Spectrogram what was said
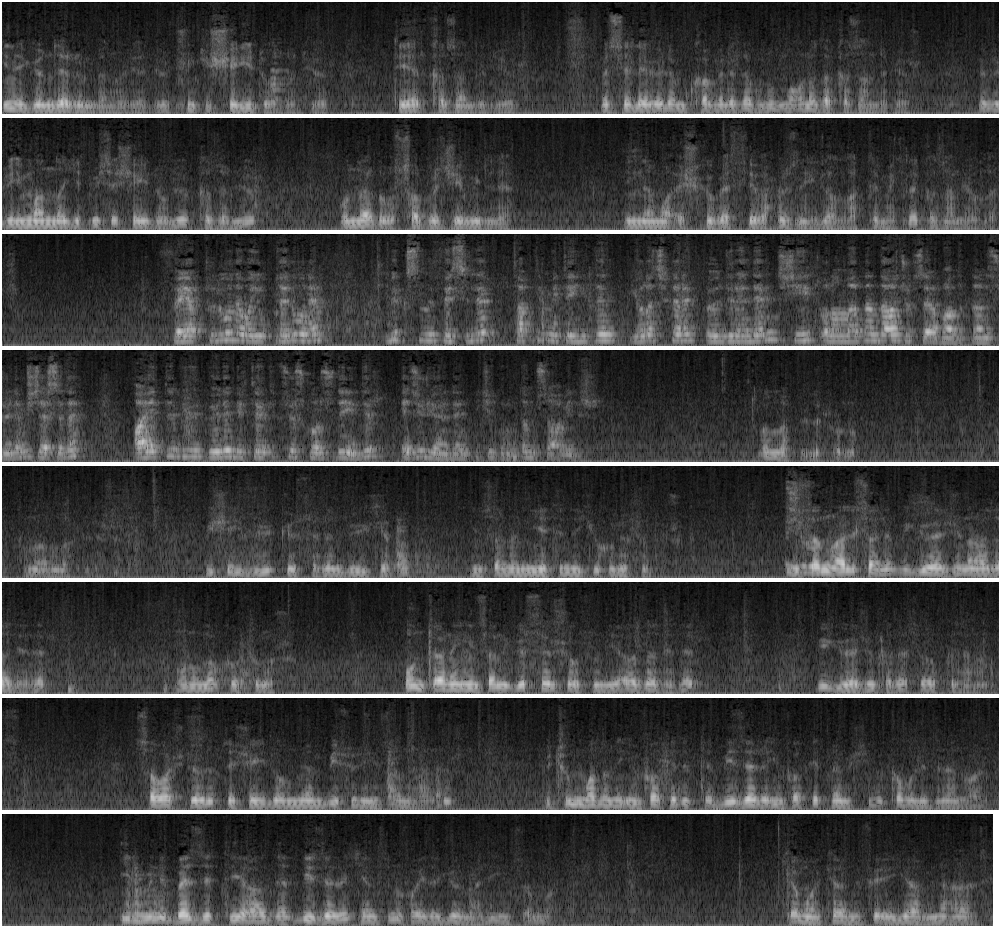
yine gönderirim ben oraya diyor. Çünkü şehit oldu diyor. Değer kazandı diyor. Mesele öyle mukavelede bulunma ona da kazandırıyor. Öbürü imanla gitmişse şehit oluyor, kazanıyor. Onlar da o sabrı cemille innema eşkü bethi ve huzni ilallah demekle kazanıyorlar. feyaktulûne ve yuktelûne bir kısmı müfessirler takdim ve tehilden yola çıkarak öldürenlerin şehit olanlardan daha çok sevap aldıklarını söylemişlerse de Ayette böyle bir tertip söz konusu değildir. Ecir yönünden iki grupta müsavidir. Allah bilir onu. Onu Allah bilir. Bir şeyi büyük gösteren, büyük yapan insanın niyetindeki hulusudur. İnsan halisane bir güvercin azat eder. Onunla kurtulur. On tane insanı gösteriş olsun diye azat eder. Bir güvercin kadar sevap kazanamaz. Savaşta ölüp de şehit olmayan bir sürü insan vardır bütün malını infak edip de bir zerre infak etmemiş gibi kabul edilen vardır. İlmini bezzettiği halde bir zerre kendisine fayda görmediği insan vardır. Kema kâne fe eyyâmine hâzi.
